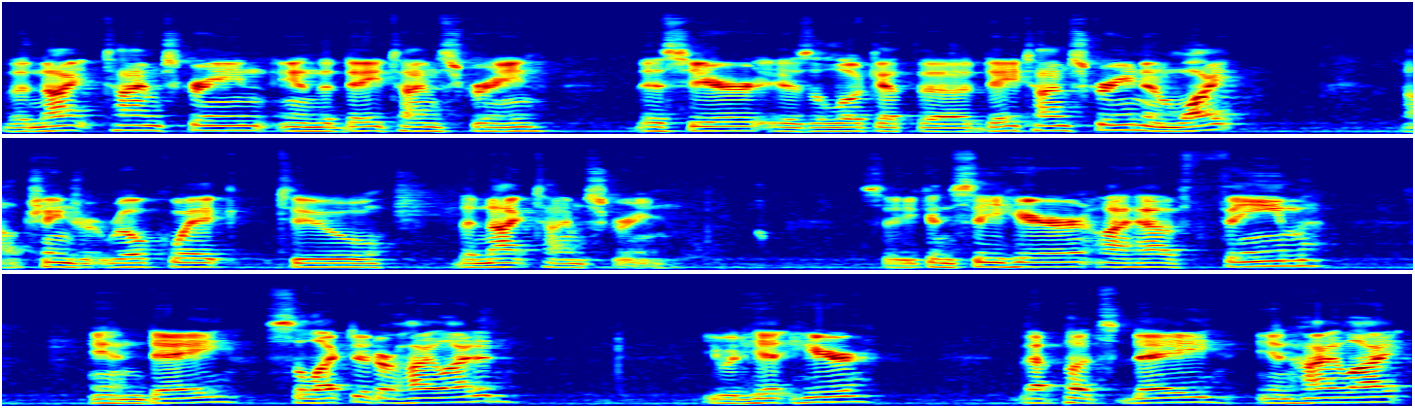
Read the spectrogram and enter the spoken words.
the nighttime screen and the daytime screen. This here is a look at the daytime screen in white. I'll change it real quick to the nighttime screen. So you can see here I have theme and day selected or highlighted. You would hit here, that puts day in highlight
